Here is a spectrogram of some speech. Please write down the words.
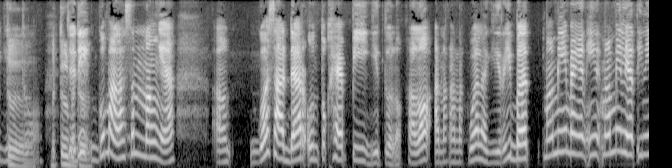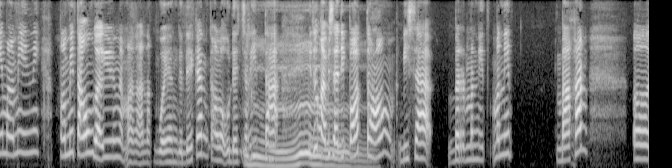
betul. gitu. Betul jadi gue malah seneng ya Eh, gue sadar untuk happy gitu loh. Kalau anak-anak gue lagi ribet mami pengen ini mami lihat ini mami ini mami tahu nggak ini? Mana anak gue yang gede kan kalau udah cerita Waduh. itu nggak bisa dipotong bisa bermenit-menit. Bahkan eh,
